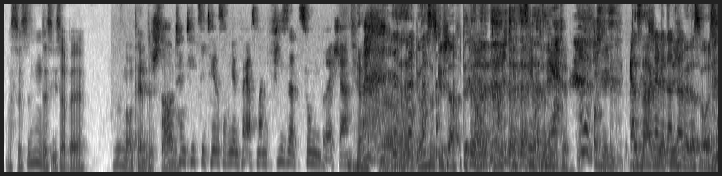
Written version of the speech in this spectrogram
Was ist denn das, Isabel? Was ist denn authentisch sein? Authentizität ist auf jeden Fall erstmal ein fieser Zungenbrecher. Ja. Ja. du hast es geschafft. Autorität. Das sagen wir jetzt nicht mehr das Wort.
